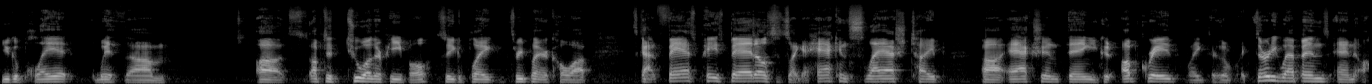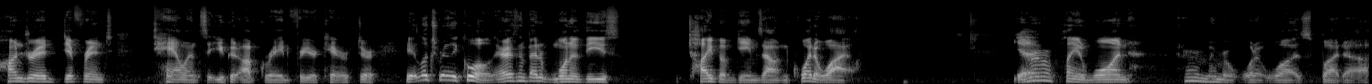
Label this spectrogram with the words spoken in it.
You could play it with um, uh, up to two other people, so you could play three player co op. It's got fast paced battles. It's like a hack and slash type uh, action thing. You could upgrade like there's like 30 weapons and 100 different talents that you could upgrade for your character. It looks really cool. There hasn't been one of these type of games out in quite a while. Yeah. I remember playing one. I don't remember what it was, but uh,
